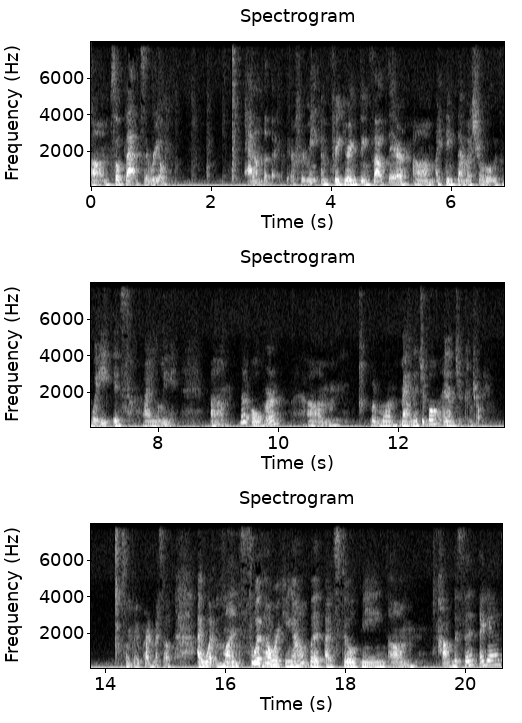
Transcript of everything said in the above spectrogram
Um, so that's a real pat on the back there for me. I'm figuring things out there. Um, I think that my struggle with weight is finally um, not over, um, but more manageable and under control so I'm very proud of myself. I went months without working out, but I'm still being um, cognizant, I guess,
